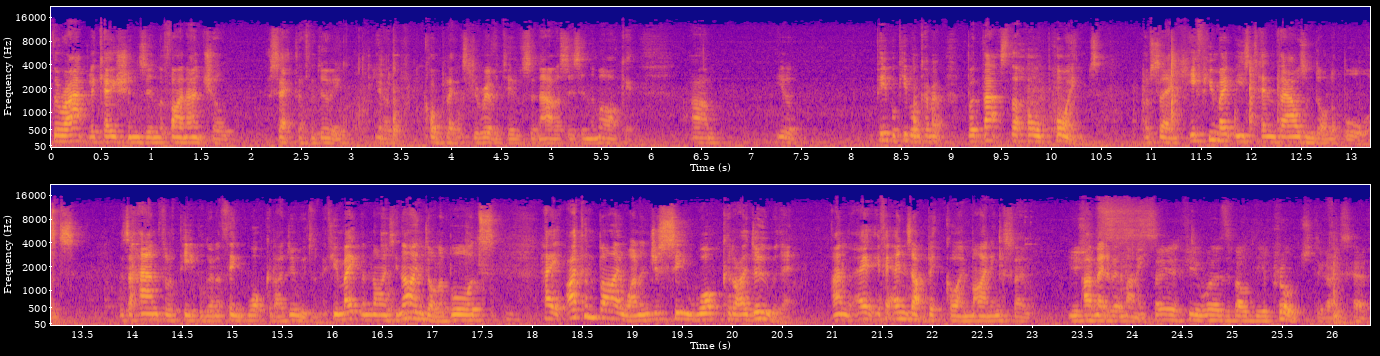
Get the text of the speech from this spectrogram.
there are applications in the financial sector for doing, you know, complex derivatives analysis in the market. Um, you know, people keep on coming up, but that's the whole point of saying if you make these ten thousand dollar boards, there's a handful of people going to think, what could I do with them? If you make them ninety nine dollar boards, hey, I can buy one and just see what could I do with it. And eh, if it ends up Bitcoin mining, so I've made a bit of money. Say a few words about the approach the guys have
